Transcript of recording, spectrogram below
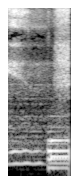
dying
